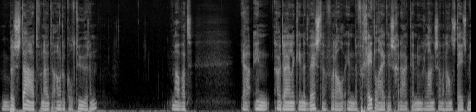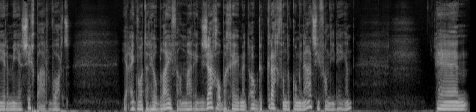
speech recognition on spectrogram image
bestaat vanuit de oude culturen, maar wat ja, in, uiteindelijk in het Westen vooral in de vergetelheid is geraakt en nu langzamerhand steeds meer en meer zichtbaar wordt. Ja, ik word er heel blij van, maar ik zag op een gegeven moment ook de kracht van de combinatie van die dingen. En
